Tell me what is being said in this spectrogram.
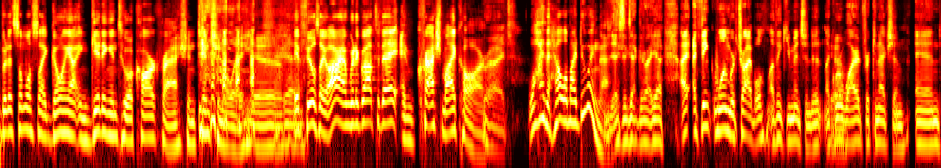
but it's almost like going out and getting into a car crash intentionally. Yeah. Yeah. It feels like, all right, I'm going to go out today and crash my car. right. Why the hell am I doing that? That's exactly right. Yeah. I, I think one, we're tribal. I think you mentioned it. Like Yeah. we're wired for connection. And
